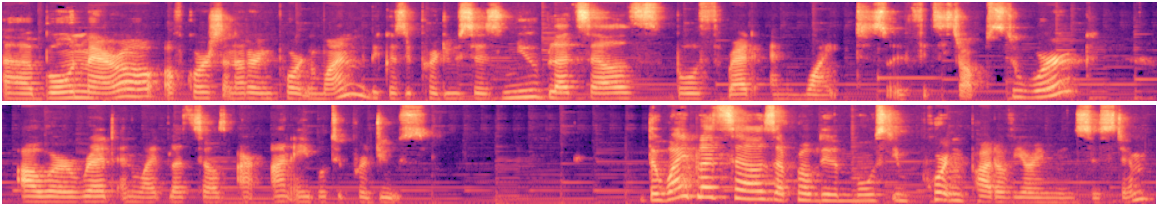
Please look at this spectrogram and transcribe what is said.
Uh, bone marrow, of course, another important one because it produces new blood cells, both red and white. So if it stops to work, our red and white blood cells are unable to produce. The white blood cells are probably the most important part of your immune system.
